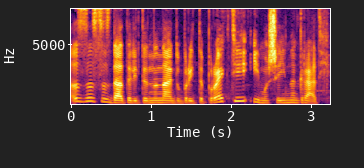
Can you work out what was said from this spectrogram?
За създателите на най-добрите проекти имаше и награди.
